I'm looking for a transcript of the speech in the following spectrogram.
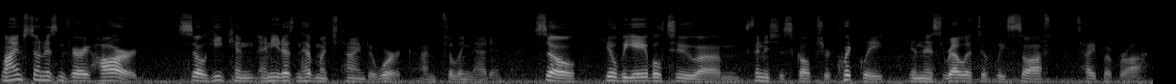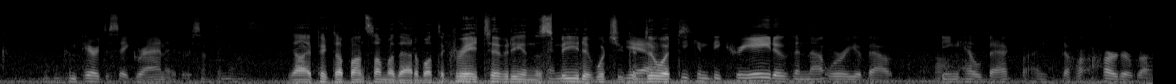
limestone isn't very hard, so he can, and he doesn't have much time to work. I'm filling that in. So he'll be able to um, finish his sculpture quickly in this relatively soft type of rock, compared to say granite or something else. Yeah, I picked up on some of that about the creativity and the speed at which you yeah, could do it. He can be creative and not worry about being Ah. held back by the harder rocks.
